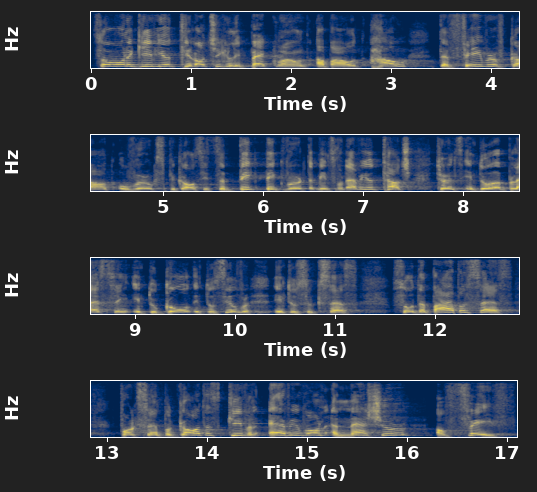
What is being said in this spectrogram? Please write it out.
So I want to give you a theologically background about how the favor of God works because it's a big, big word that means whatever you touch turns into a blessing, into gold, into silver, into success. So the Bible says for example, God has given everyone a measure of faith.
